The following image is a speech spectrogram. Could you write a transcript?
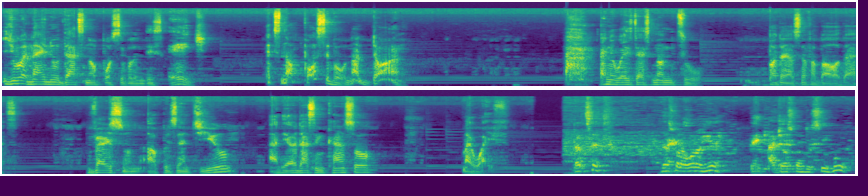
you and I know that's not possible in this age. It's not possible, not done. Anyways, there's no need to bother yourself about all that. Very soon, I'll present you and the others in council my wife. That's it. That's what I want to hear. I just want to see who.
